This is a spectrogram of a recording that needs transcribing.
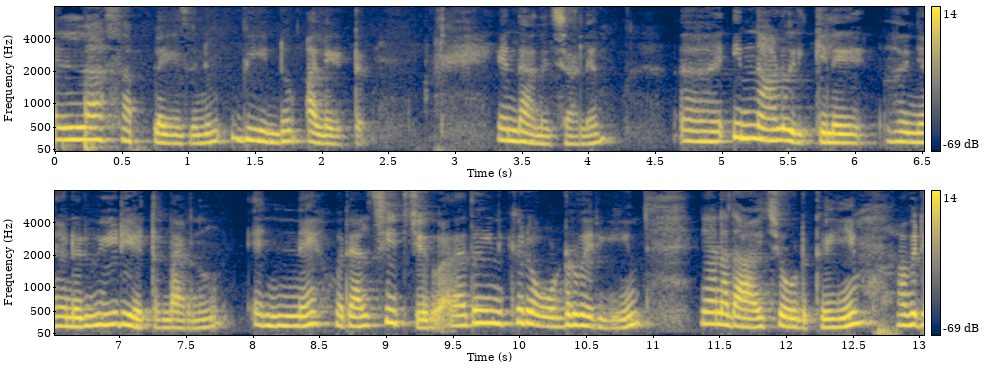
എല്ലാ സപ്ലൈസിനും വീണ്ടും അലേർട്ട് എന്താണെന്ന് വെച്ചാൽ ഇന്നാളൊരിക്കലേ ഞാനൊരു വീഡിയോ ഇട്ടിട്ടുണ്ടായിരുന്നു. എന്നെ ഒരാൾ ചീറ്റ് ചെയ്തു. അതായത് എനിക്കൊരു ഓർഡർ വരികയും ഞാനത് അയച്ചു കൊടുക്കുകയും അവർ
